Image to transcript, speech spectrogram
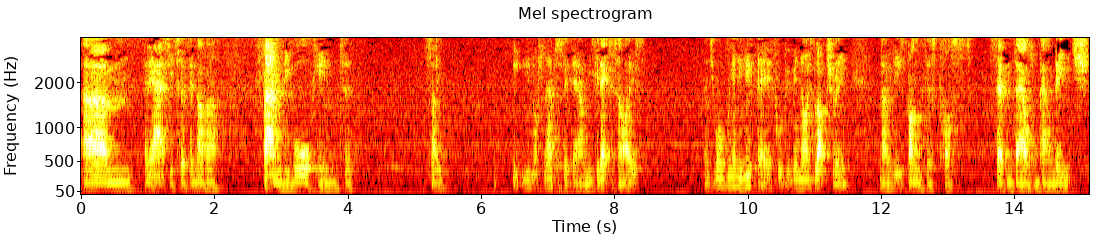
Um, and it actually took another family walking to say, you're not allowed to sit down, you can exercise. And said, well, we only live there, it would be a nice luxury. No, these bunkers cost £7,000 each.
